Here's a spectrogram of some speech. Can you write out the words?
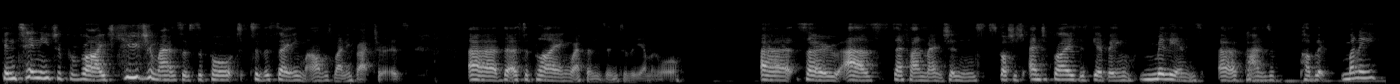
continue to provide huge amounts of support to the same arms manufacturers uh, that are supplying weapons into the Yemen war. Uh, so as Stefan mentioned, Scottish Enterprise is giving millions of pounds of public money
